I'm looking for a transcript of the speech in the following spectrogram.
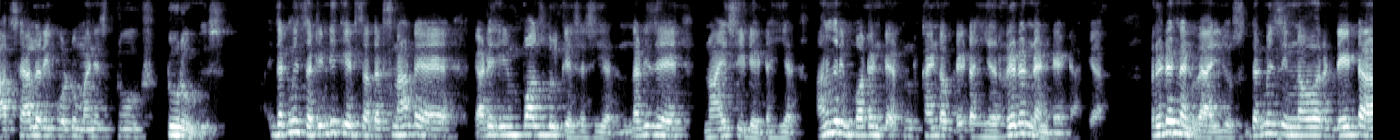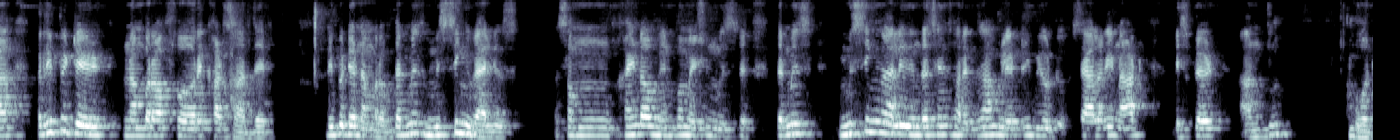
or salary equal to minus 2 2 rupees that means that indicates that that's not a that is impossible cases here. That is a noisy data here. Another important kind of data here redundant data here. Redundant values. That means in our data repeated number of uh, records are there. Repeated number of that means missing values. Some kind of information missed. That means missing value in the sense for example attribute salary not displayed on the board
